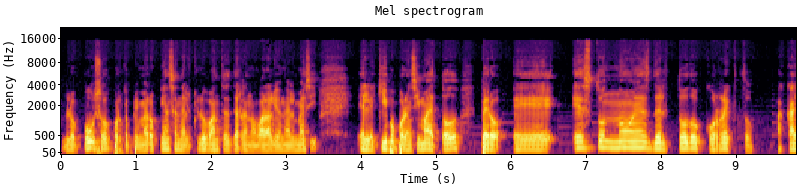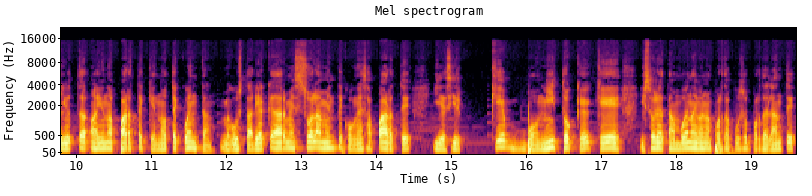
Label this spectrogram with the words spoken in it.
lo puso, porque primero piensa en el club antes de renovar a Lionel Messi, el equipo por encima de todo, pero eh, esto no es del todo correcto. Acá hay, una parte que no te cuentan. Me gustaría quedarme solamente con esa parte y decir qué bonito, qué, qué, historia tan buena Iván Laporta puso por delante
